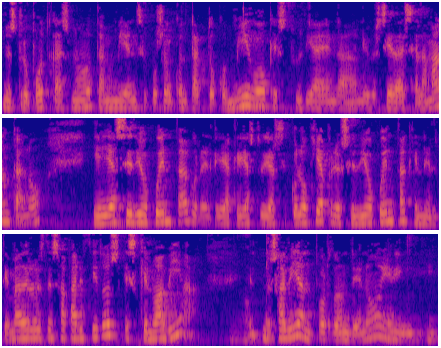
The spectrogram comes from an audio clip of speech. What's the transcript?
nuestro podcast, ¿no? También se puso en contacto conmigo, que estudia en la Universidad de Salamanca, ¿no? Y ella se dio cuenta, porque ella quería estudiar psicología, pero se dio cuenta que en el tema de los desaparecidos es que no había, no, sabían por dónde, ¿no? Y,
